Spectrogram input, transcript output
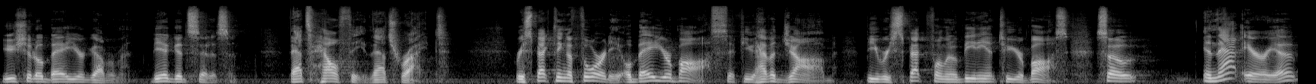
you should obey your government. Be a good citizen. That's healthy. That's right. Respecting authority, obey your boss. If you have a job, be respectful and obedient to your boss. So, in that area,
